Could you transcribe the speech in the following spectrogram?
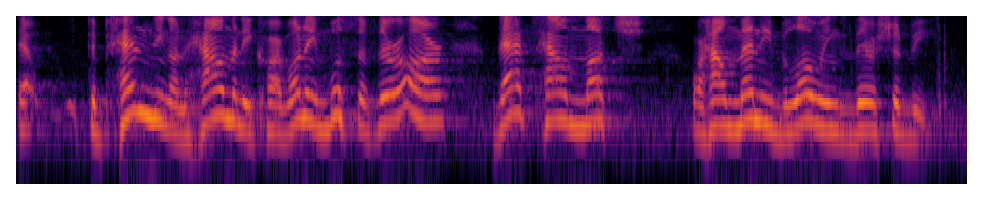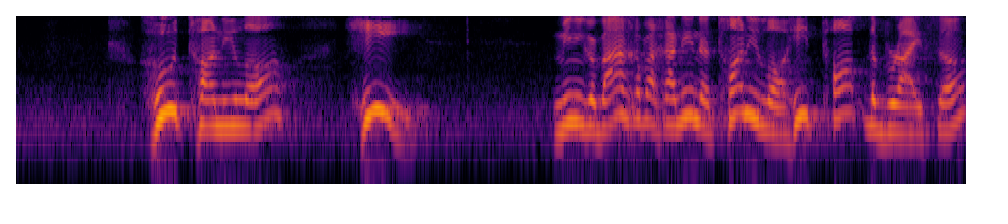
that depending on how many Karbanei Musaf there are, that's how much or how many blowings there should be. Who Tanila? He, meaning Rabbi Bachanina, Tanila, he taught the Brisa,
